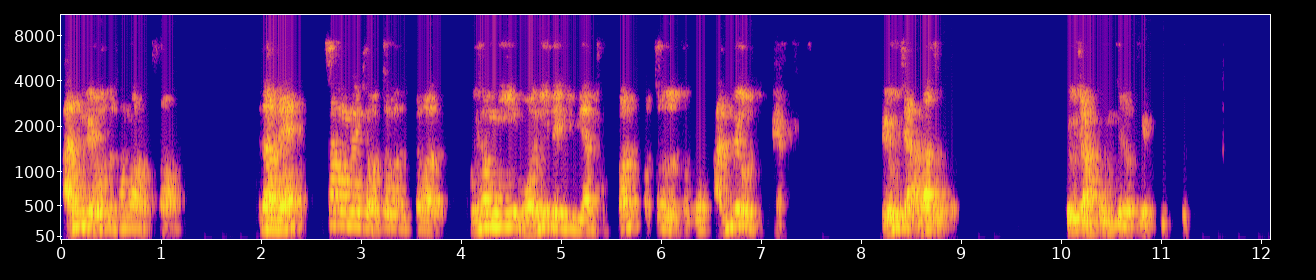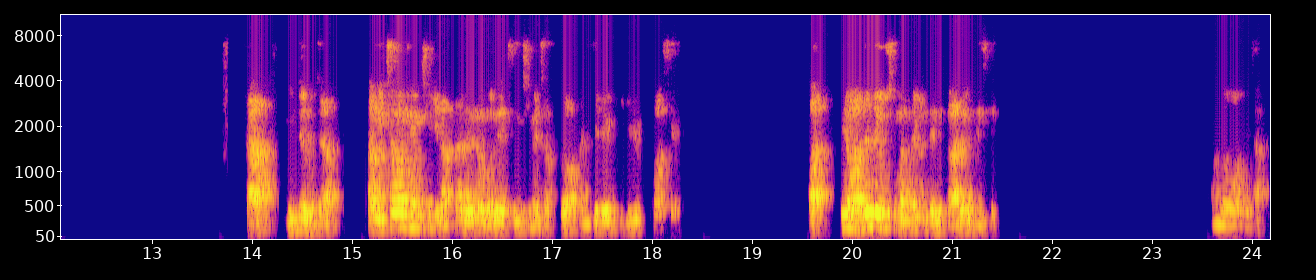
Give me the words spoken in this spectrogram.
안 외워도 상관없어. 그 다음에 사방면에서 어쩌고 저쩌고 도형이 원이 되기 위한 조건 어쩌고 저쩌고 안 외워도 돼. 외우지 않아도 돼. 외우지 않고 문제를 어떻게 풀지? 자, 문제 보자. 다음 2차원 형식이 나타내는 원의 중심을 잡고 반지름의 길이를 구하세요. 와, 그냥 완전 제곱식 만들면 되니까 안 해도 되지. 넘어갑니다.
